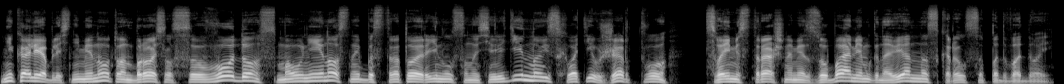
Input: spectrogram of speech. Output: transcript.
Не колеблясь ни минуты, он бросился в воду, с молниеносной быстротой ринулся на середину и, схватив жертву своими страшными зубами, мгновенно скрылся под водой.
